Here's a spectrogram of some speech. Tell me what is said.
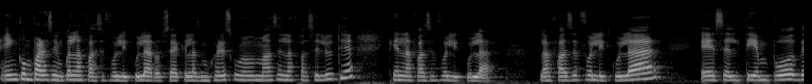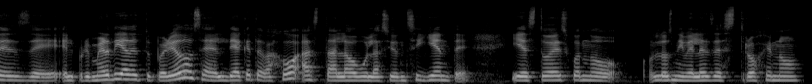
en comparación con la fase folicular, o sea que las mujeres comemos más en la fase lútea que en la fase folicular. La fase folicular es el tiempo desde el primer día de tu periodo, o sea, el día que te bajó, hasta la ovulación siguiente. Y esto es cuando los niveles de estrógeno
